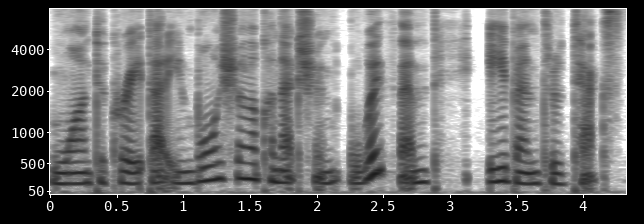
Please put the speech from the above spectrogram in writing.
want to create that emotional connection with them, even through text.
